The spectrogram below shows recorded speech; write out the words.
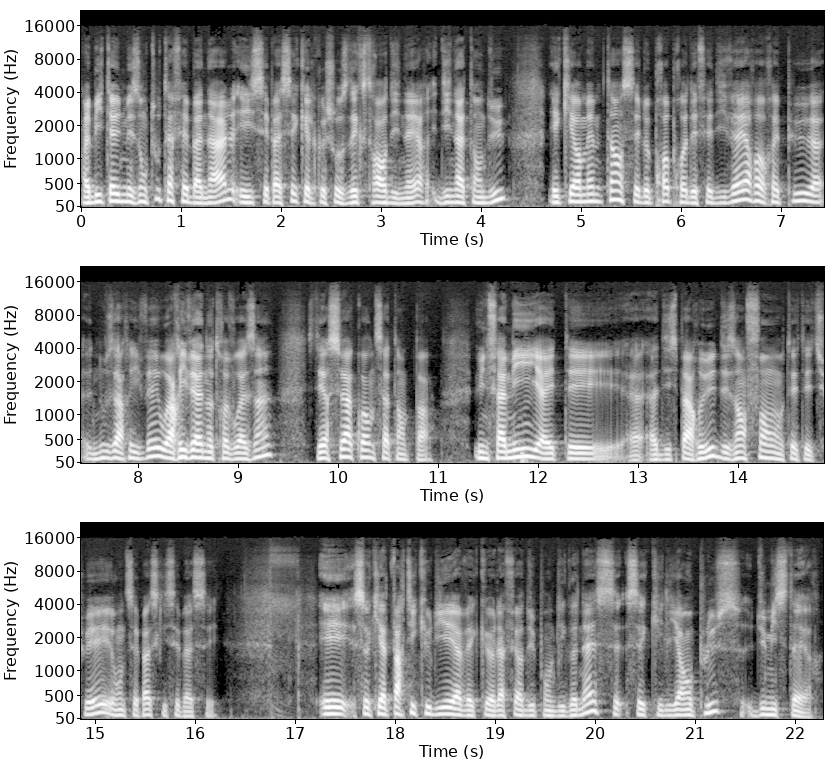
habitait une maison tout à fait banale et il s'est passé quelque chose d'extraordinaire, d'inattendu, et qui en même temps, c'est le propre des faits divers, aurait pu euh, nous arriver ou arriver à notre voisin, c'est-à-dire ce à quoi on ne s'attend pas. Une famille a, été, a, a disparu, des enfants ont été tués et on ne sait pas ce qui s'est passé. Et ce qui est particulier avec euh, l'affaire du pont de Ligonnès, c'est- qu'il y a en plus du mystère.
